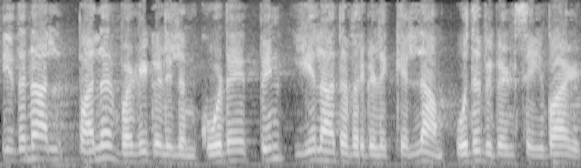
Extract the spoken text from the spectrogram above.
இதனால் பல வழிகளிலும் கூட பின் இயலாதவர்களுக்கெல்லாம் உதவிகள் செய்வாள்.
